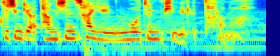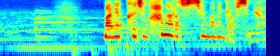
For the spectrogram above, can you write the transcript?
구진기와 당신 사이에 있는 모든 비밀을 털어놔. 만약 그 중 하나라도 쓸만한 게 없으면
